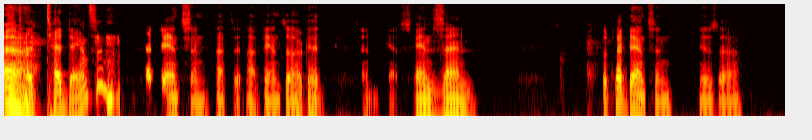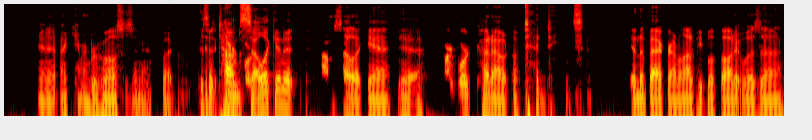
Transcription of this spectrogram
Ted, Ted Danson? Ted Danson. That's it, not Danza. Okay. Ted Danson. Yes. and Zen. So Ted Danson is uh in it. I can't remember who else is in it, but Isn't Tom cardboard- Selleck in it? Tom Selleck, yeah. Yeah. Cardboard cutout of Ted Danson in the background. A lot of people thought it was a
